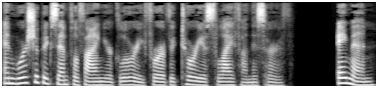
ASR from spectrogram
and worship, exemplifying your glory for a victorious life on this earth. Amen.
